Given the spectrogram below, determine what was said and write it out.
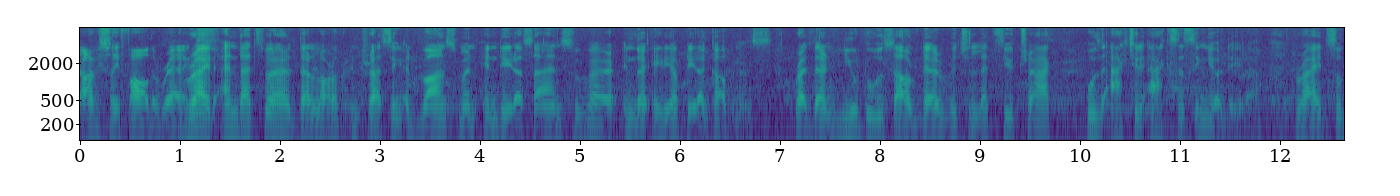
obviously follow the regs. Right, and that's where there are a lot of interesting advancement in data science, where in the area of data governance. Right, there are new tools out there which lets you track who's actually accessing your data. Right, so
